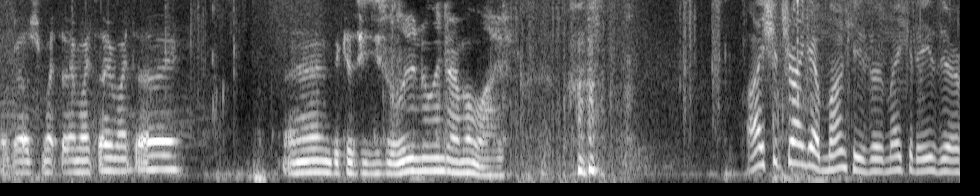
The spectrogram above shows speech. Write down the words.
Oh gosh, might die, might die, might die. And because he used the Lunar I'm alive. I should try and get monkeys. It would make it easier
